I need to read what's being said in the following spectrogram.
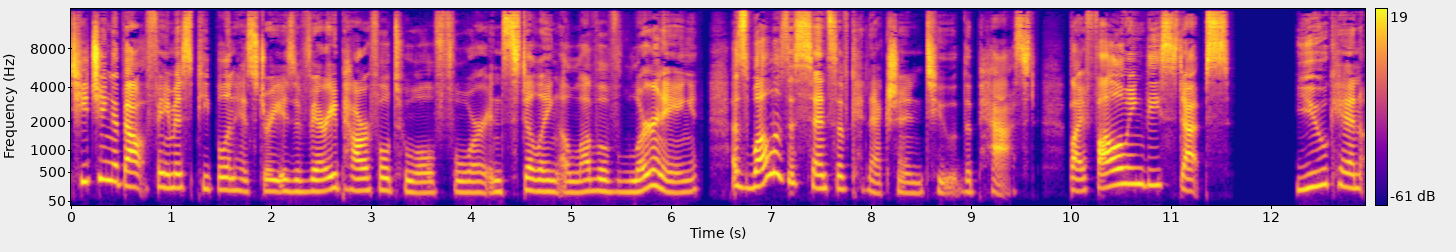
Teaching about famous people in history is a very powerful tool for instilling a love of learning as well as a sense of connection to the past. By following these steps, you can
